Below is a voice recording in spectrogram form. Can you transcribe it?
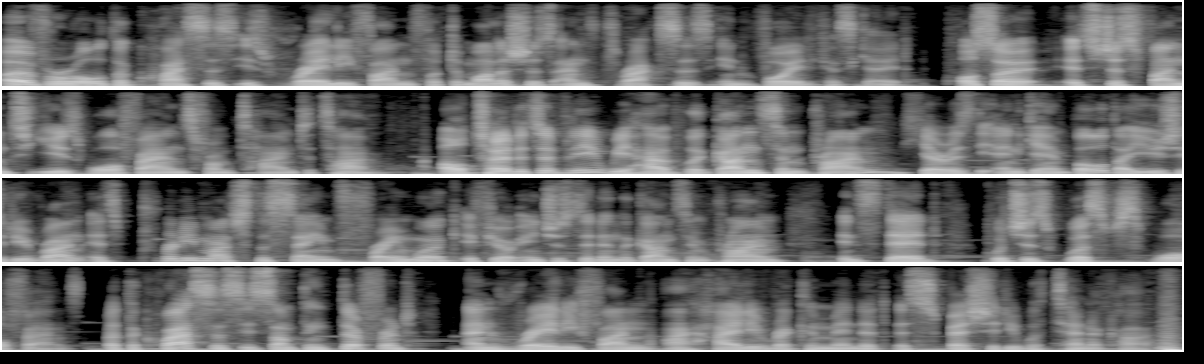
Overall, the Quassus is really fun for Demolishers and Thraxes in Void Cascade. Also, it's just fun to use Warfans from time to time. Alternatively, we have the Gunsen Prime. Here is the endgame build I usually run. It's pretty much the same framework if you're interested in the Gunsen Prime instead, which is Wisp's Warfans. But the Quassus is something different and really fun. I highly recommend it, especially with Tennokai.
